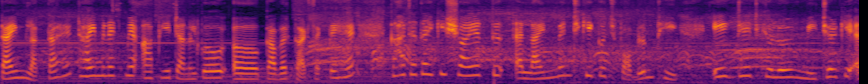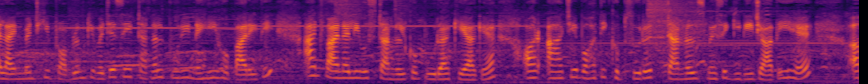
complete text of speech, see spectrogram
टाइम लगता है। ढाई मिनट में आप ये टनल को कवर कर सकते हैं। कहा जाता है कि शायद अलाइनमेंट की कुछ प्रॉब्लम थी। एक डेढ़ किलोमीटर की अलाइनमेंट की प्रॉब्लम की वजह से टनल पूरी नहीं हो पा रही थी एंड फाइनली उस टनल को पूरा किया गया और आज ये बहुत ही खूबसूरत टनल्स में से गिरी जाती है। आ,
